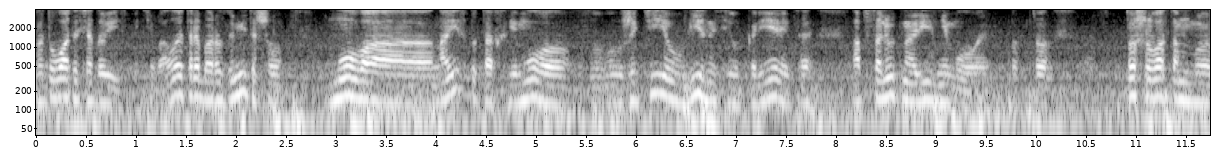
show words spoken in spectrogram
готуватися до іспитів, але треба розуміти, що мова на іспитах і мова у житті, у бізнесі, у кар'єрі це абсолютно різні мови. Тобто, то, що у вас там е,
